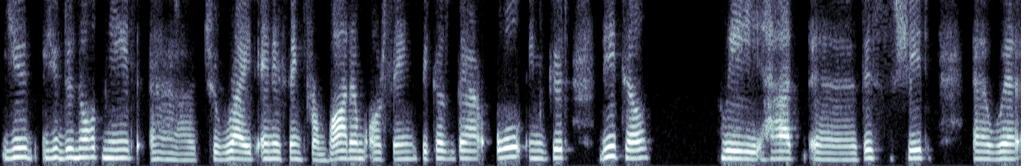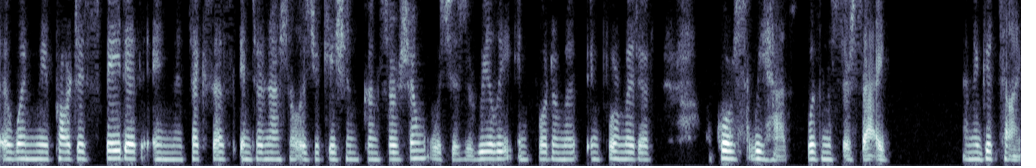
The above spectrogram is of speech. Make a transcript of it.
You, you do not need uh, to write anything from bottom or thing because they are all in good detail. We had uh, this sheet uh, where, when we participated in the Texas International Education Consortium, which is really informative, informative course we had with Mr. Saeed and a good time.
